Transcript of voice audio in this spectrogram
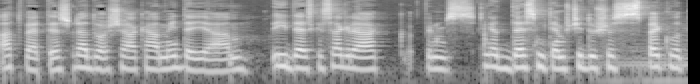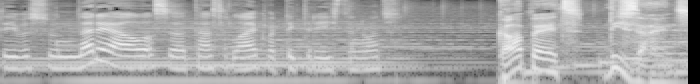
atvērties radošākām idejām. Idejas, kas agrāk, pirms gadu desmitiem šķidušas spekulatīvas un nereālas, tās ar laiku var tikt arī īstenotas. Kāpēc dizains?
